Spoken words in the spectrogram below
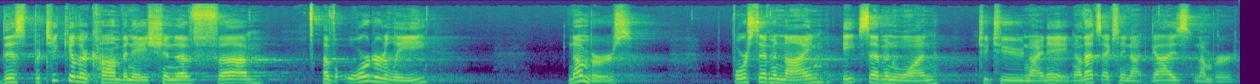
this particular combination of, um, of orderly numbers 479, 871, 2298. Now, that's actually not Guy's number,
